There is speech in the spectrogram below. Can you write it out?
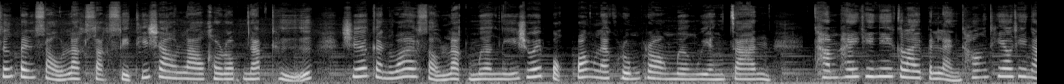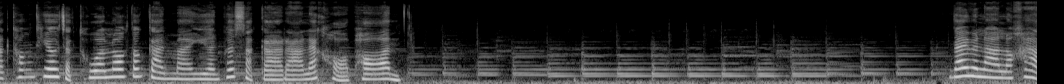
ซึ่งเป็นเสาหลักศักดิ์สิทธิ์ที่ชาวลาวเคารพนับถือ เชื่อกันว่าเสาหลักเมืองนี้ช่วยปกป้องและคุ้มครองเมืองเวียงจันทร์ทำให้ที่นี่กลายเป็นแหล่งท่องเที่ยวที่นักท่องเที่ยวจากทั่วโลกต้องการมาเยือนเพื่อสักการะและขอพรได้เวลาแล้วค่ะ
